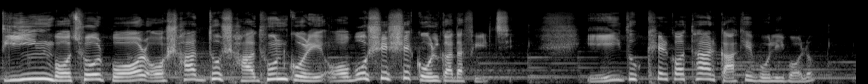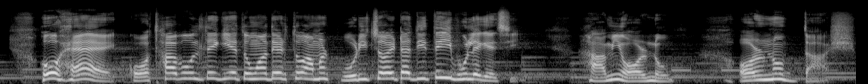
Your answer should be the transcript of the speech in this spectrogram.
তিন বছর পর অসাধ্য সাধন করে অবশেষে কলকাতা ফিরছি। এই দুঃখের কথা আর কাকে বলি বলো? ও হ্যাঁ কথা বলতে গিয়ে তোমাদের তো আমার পরিচয়টা দিতেই ভুলে গেছি। আমি অর্ণব অর্ণব দাস।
